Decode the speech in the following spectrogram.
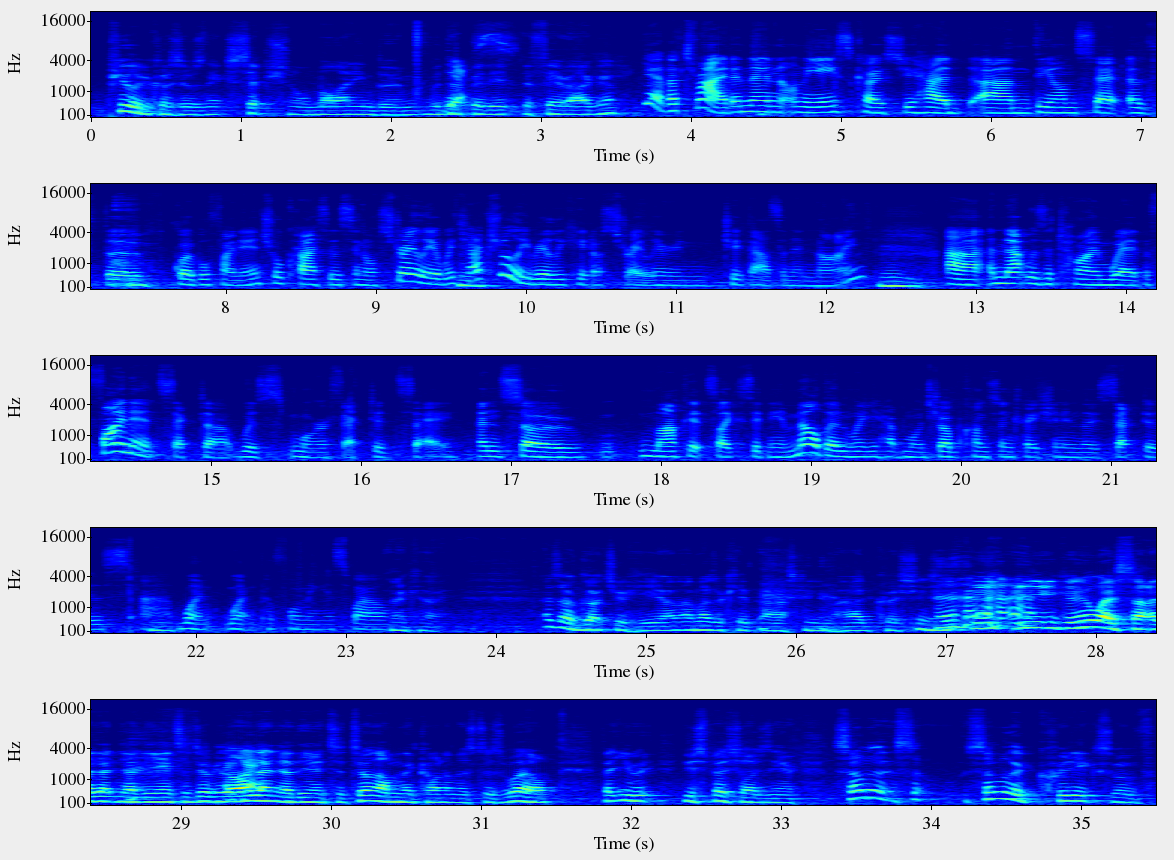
purely because there was an exceptional mining boom. Would that yes. be the, the, fair argument? Yeah, that's right. And then on the east coast, you had um, the onset of the global financial crisis in Australia, which mm. actually really hit Australia in 2009. Mm. Uh, and that was a time where the finance sector was more affected, say. And so markets like Sydney and Melbourne, where you have more job concentration in those sectors, uh, mm. weren't, weren't performing as well. Okay. As I've got you here, I might as well keep asking you hard questions. You, you, you can always say, I don't know the answer to it, because okay. I don't know the answer to it. I'm an economist as well. But you, you specialise in there. Some of, the, some of the critics of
